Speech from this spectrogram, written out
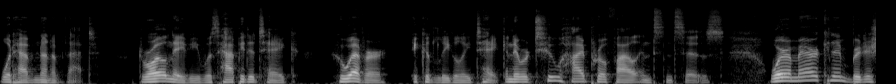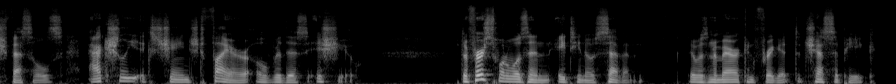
would have none of that. The Royal Navy was happy to take whoever it could legally take. And there were two high profile instances where American and British vessels actually exchanged fire over this issue. The first one was in 1807. There was an American frigate, the Chesapeake,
